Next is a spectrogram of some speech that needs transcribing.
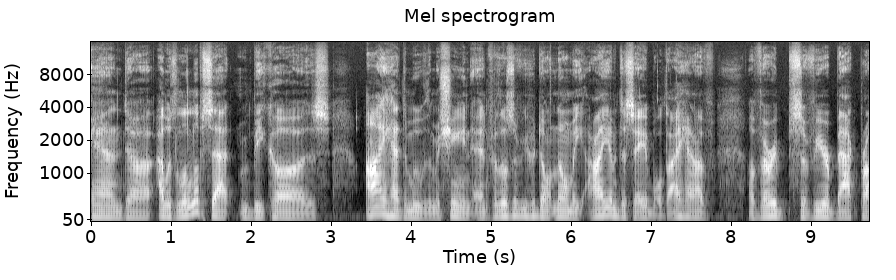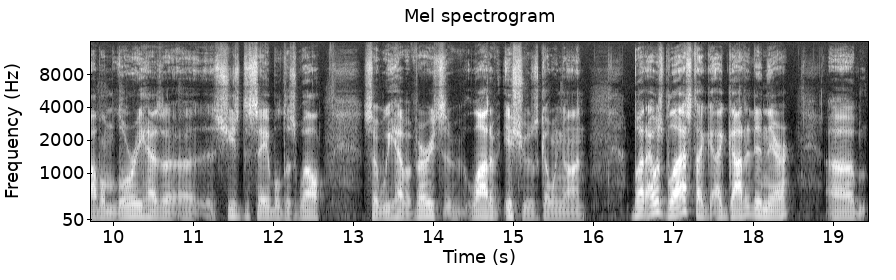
and uh, I was a little upset because I had to move the machine. And for those of you who don't know me, I am disabled. I have a very severe back problem. Lori has a, a she's disabled as well, so we have a very a lot of issues going on. But I was blessed. I, I got it in there. Um,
